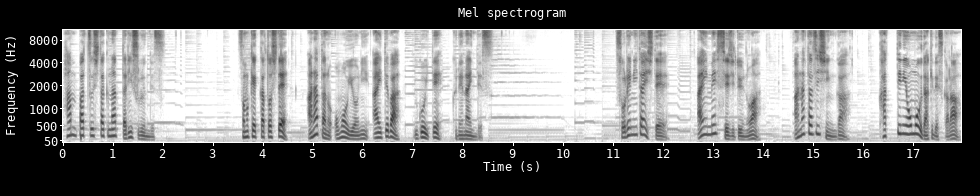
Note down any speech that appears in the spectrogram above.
反発したくなったりするんです。その結果としてあなたの思うように相手は動いてくれないんです。それに対して iMessage というのはあなた自身が勝手に思うだけですから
